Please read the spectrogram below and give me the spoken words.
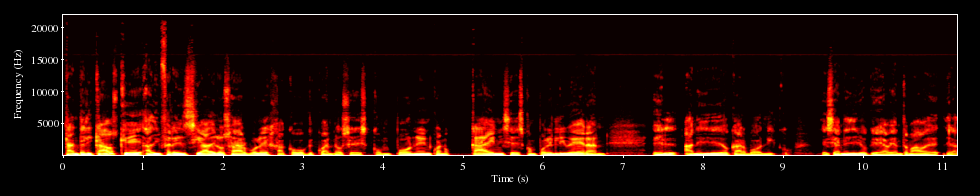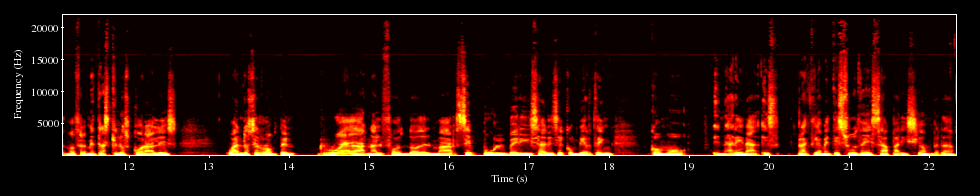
Tan delicados que a diferencia de los árboles, Jacobo, que cuando se descomponen, cuando caen y se descomponen, liberan el anhídrido carbónico, ese anhídrido que habían tomado de, la atmósfera, mientras que los corales, cuando se rompen, ruedan al fondo del mar, se pulverizan y se convierten como en arena. Es prácticamente su desaparición, ¿verdad?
